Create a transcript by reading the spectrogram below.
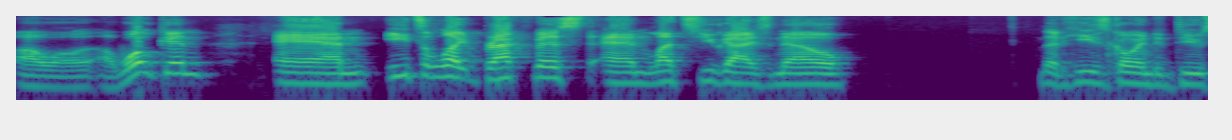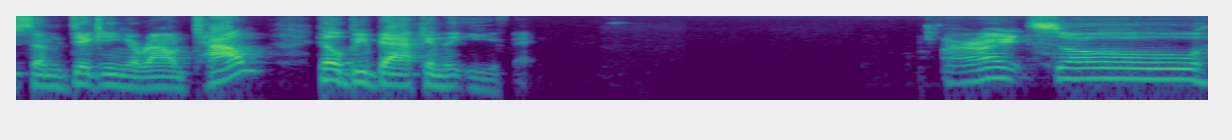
awoken and eats a light breakfast and lets you guys know that he's going to do some digging around town. He'll be back in the evening. All right. So,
